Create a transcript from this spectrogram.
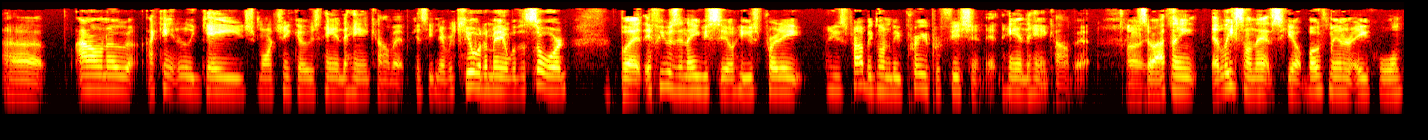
Uh, I don't know. I can't really gauge Marcinko's hand-to-hand combat because he never killed a man with a sword. But if he was a Navy SEAL, he was pretty. He was probably going to be pretty proficient at hand-to-hand combat. Right. So I think at least on that scale, both men are equal.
